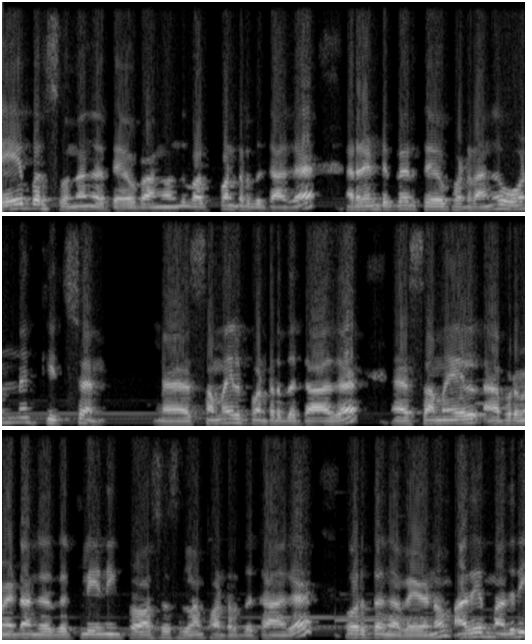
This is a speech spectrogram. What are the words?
லேபர்ஸ் வந்து அங்க தேவைப்பாங்க வந்து ஒர்க் பண்றதுக்காக ரெண்டு பேர் தேவைப்படுறாங்க. ஒன்னு கிச்சன் சமையல் பண்றதுக்காக சமையல் அப்புறமேட்டு அங்க இருக்க கிளீனிங் ப்ராசஸ் எல்லாம் பண்றதுக்காக ஒருத்தங்க வேணும். அதே மாதிரி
